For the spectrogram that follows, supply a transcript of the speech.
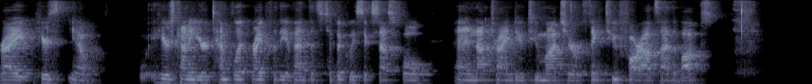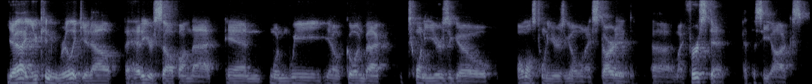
right? Here's, you know, here's kind of your template, right, for the event that's typically successful and not try and do too much or think too far outside the box? Yeah, you can really get out ahead of yourself on that. And when we, you know, going back 20 years ago, almost 20 years ago when I started uh, my first stint at the Seahawks,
